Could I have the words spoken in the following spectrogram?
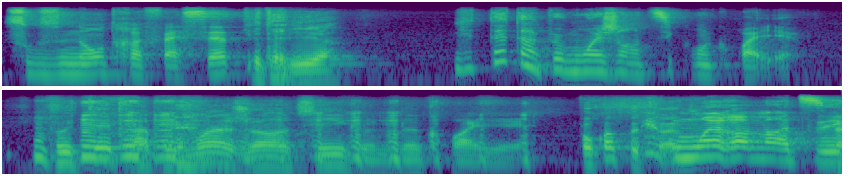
sous une autre facette. C'est-à-dire? Il est peut-être un peu moins gentil qu'on le croyait. peut-être un peu moins gentil que ne le croyait. Pourquoi peut-être Moins romantique.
